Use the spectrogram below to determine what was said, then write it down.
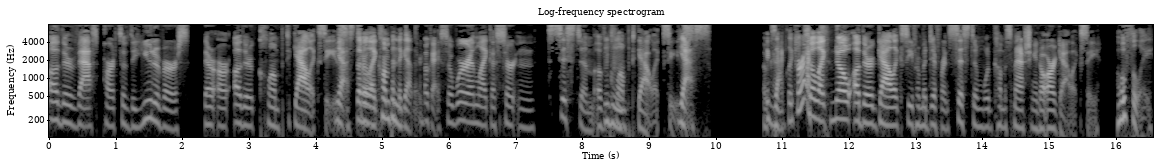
other vast parts of the universe, there are other clumped galaxies. Yes, that So, are like clumping together. okay. So we're in like a certain system of Mhm. clumped galaxies. Yes. Okay. Exactly correct. So, like, no other galaxy from a different system would come smashing into our galaxy. Hopefully.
